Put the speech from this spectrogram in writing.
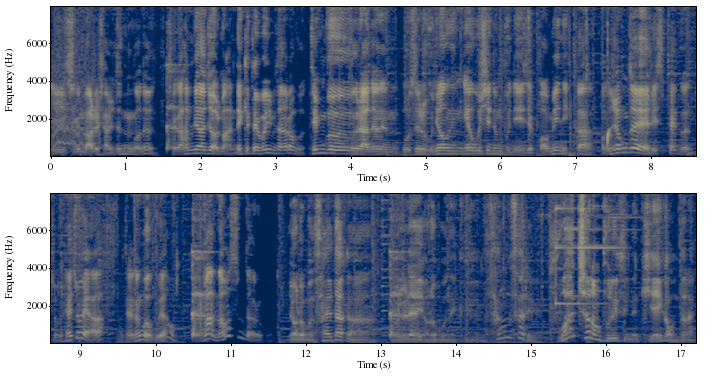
이 지금 말을 잘 듣는 거는 제가 합류한 지 얼마 안 됐기 때문입니다, 여러분. 팀브라는 곳을 운영해 오시는 분이 이제 범이니까 어느 정도의 리스펙은 좀 해줘야 되는 거고요. 얼마 안 남았습니다, 여러분. 여러분 살다가 원래 여러분의 그 상사를 부하처럼 부릴 수 있는 기회가 온다면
